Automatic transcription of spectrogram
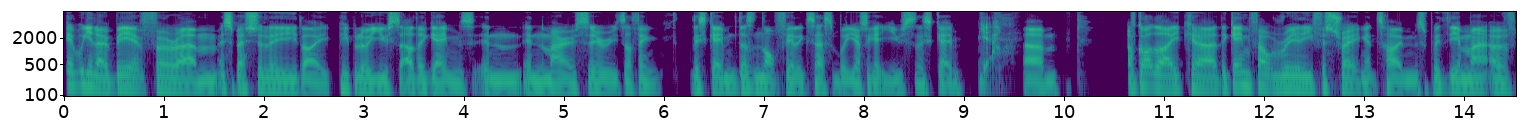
it, you know, be it for um, especially like people who are used to other games in in the Mario series. I think this game does not feel accessible. You have to get used to this game. Yeah. Um, I've got like uh, the game felt really frustrating at times with the amount of,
